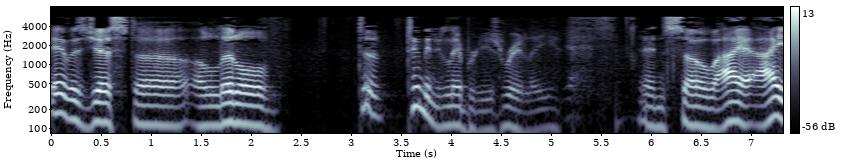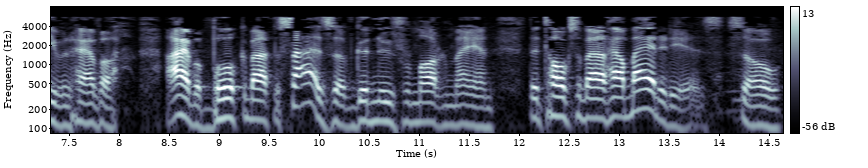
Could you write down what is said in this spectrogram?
it was just uh, a little too too many liberties really. And so i i even have a i have a book about the size of good news for modern man that talks about how bad it is. So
